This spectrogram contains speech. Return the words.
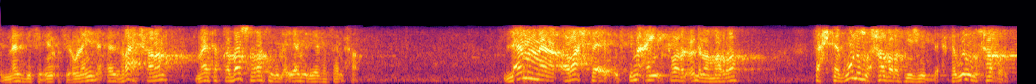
المسجد في عنين كان اذا راح الحرم ما تقضاش راتب الأيام اللي هي الحرم. لما راح في اجتماع كبار العلماء مرة فاحتاجوا له محاضرة في جدة احتاجوا له محاضرة.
